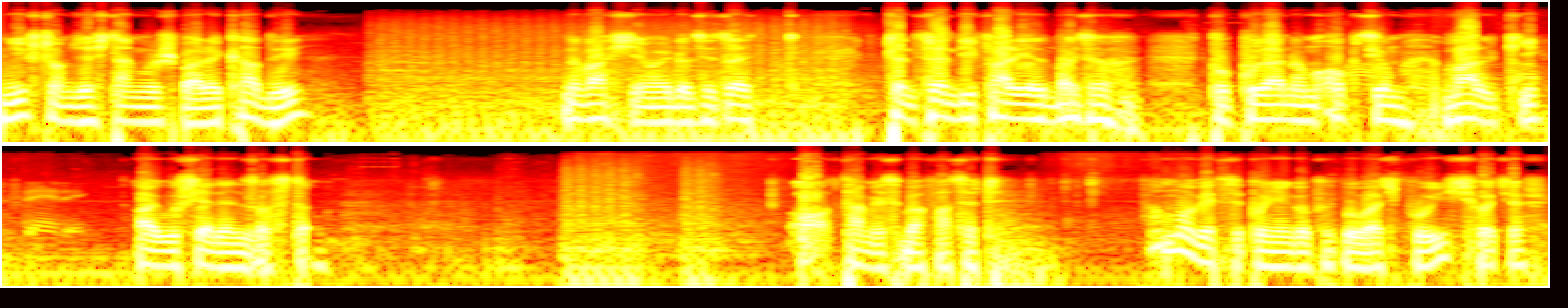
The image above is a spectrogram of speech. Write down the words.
Niszczą gdzieś tam już barykady. No właśnie, moi drodzy, tutaj ten Friendly Fire jest bardzo popularną opcją walki. O, już jeden został. O, tam jest chyba facet. A mogę sobie po niego próbować pójść, chociaż...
